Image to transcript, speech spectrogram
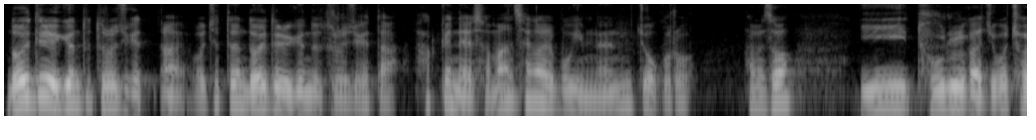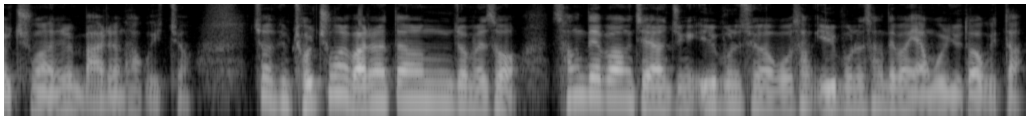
너희들의 의견도 들어주겠, 아, 어쨌든 너희들의 의견도 들어주겠다. 학교 내에서만 생활복 입는 쪽으로 하면서 이 둘을 가지고 절충안을 마련하고 있죠. 자, 그럼 절충안을 마련했다는 점에서 상대방 제안 중에 일부는 수용하고 상, 일부는 상대방 양보를 유도하고 있다.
